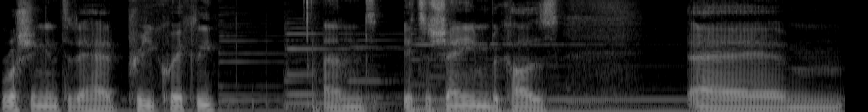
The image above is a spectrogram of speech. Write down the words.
rushing into the head pretty quickly. And it's a shame because um,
